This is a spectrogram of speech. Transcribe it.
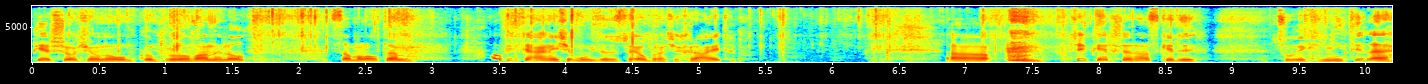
pierwszy osiągnął kontrolowany lot samolotem. Oficjalnie się mówi zazwyczaj o braciach Wright. E, czyli pierwszy raz, kiedy człowiek nie tyle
